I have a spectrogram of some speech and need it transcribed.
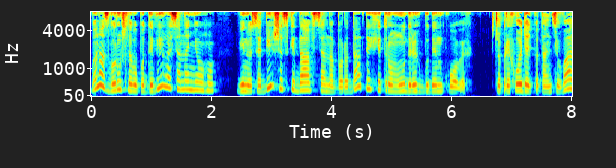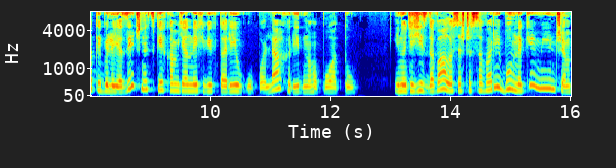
Вона зворушливо подивилася на нього. Він усе більше скидався на бородатих хитромудрих будинкових, що приходять потанцювати біля язичницьких кам'яних вівтарів у полях рідного пуату. Іноді їй здавалося, що Саварі був не ким іншим,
